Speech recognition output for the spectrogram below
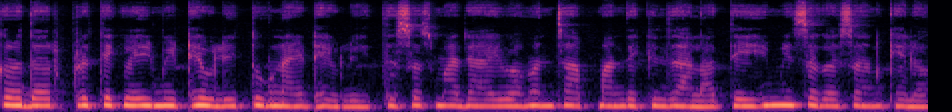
कदर प्रत्येक वेळी मी ठेवली तू नाही ठेवली. तसंच माझ्या आईबाबांचा अपमान देखील झाला. तेही मी सगळं सहन केलं.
